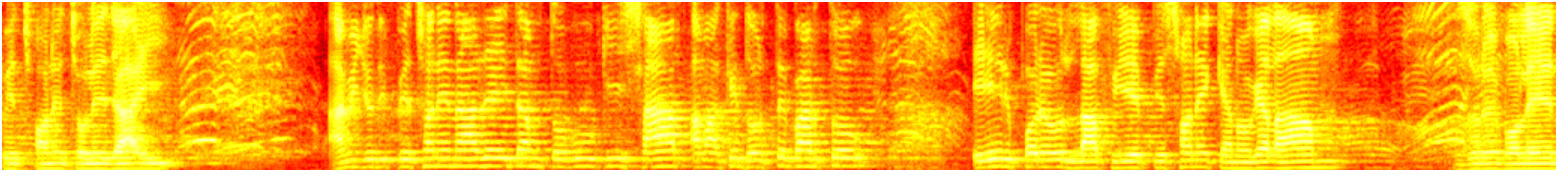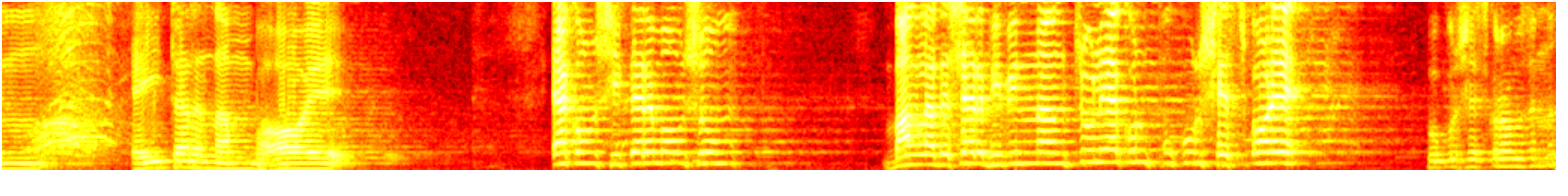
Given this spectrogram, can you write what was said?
পেছনে চলে যাই। আমি যদি পেছনে না যাইতাম, তবু কি সাপ আমাকে ধরতে পারত? এরপরেও লাফিয়ে পেছনে কেন গেলাম? জোরে বলেন, এইটার নাম ভয়। এখন শীতের মৌসুম। বাংলাদেশের বিভিন্ন অঞ্চলে এখন পুকুর শেষ করে। পুকুর শেষ করা বুঝেন না?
